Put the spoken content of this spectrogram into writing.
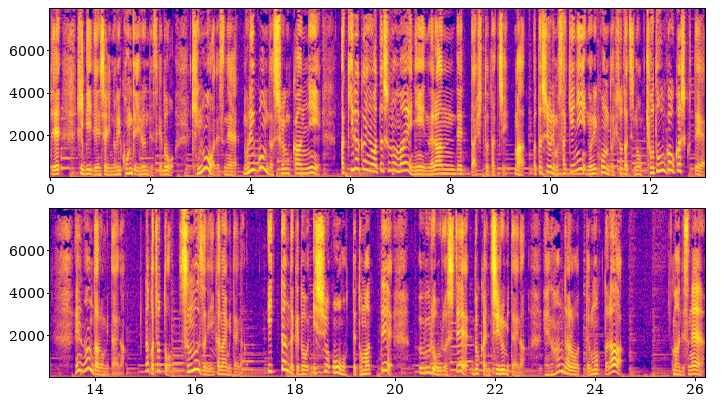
て日々電車に乗り込んでいるんですけど昨日はですね乗り込んだ瞬間に明らかに私の前に並んでた人たちまあ私よりも先に乗り込んだ人たちの挙動がおかしくてえなんだろうみたいな。なんかちょっとスムーズにいかないみたいな。行ったんだけど一瞬おおって止まってうろうろしてどっかに散るみたいな。えなんだろうって思ったらまあですね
